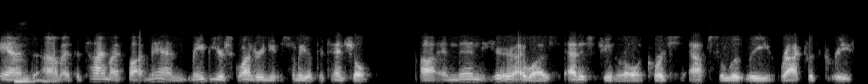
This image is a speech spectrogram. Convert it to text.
And mm-hmm. um, at the time, I thought, man, maybe you're squandering some of your potential. Uh, and then here I was at his funeral, of course, absolutely racked with grief.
